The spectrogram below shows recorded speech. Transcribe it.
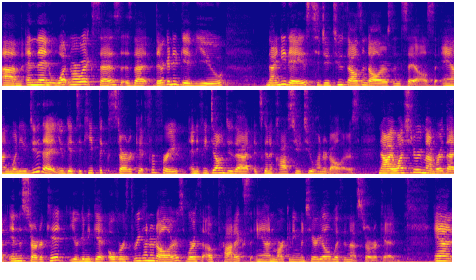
Um, and then what Norwex says is that they're gonna give you 90 days to do $2,000 in sales. And when you do that, you get to keep the starter kit for free. And if you don't do that, it's gonna cost you $200. Now I want you to remember that in the starter kit, you're gonna get over $300 worth of products and marketing material within that starter kit. And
